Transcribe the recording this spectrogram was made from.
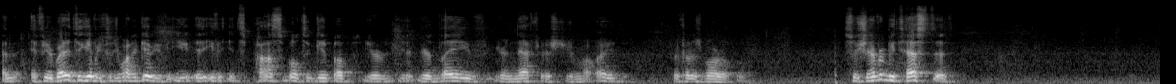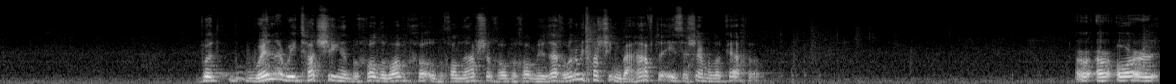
And if you're ready to give because you want to give, you, you, it's possible to give up your your, lave, your nefesh, your ma'od for Kadosh Baruch Hu. So you should never be tested. But when are we touching in b'chol levavcha, b'chol nafshecha, b'chol midacha? When are we touching b'hafta es Hashem alokecha? Or, or, or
